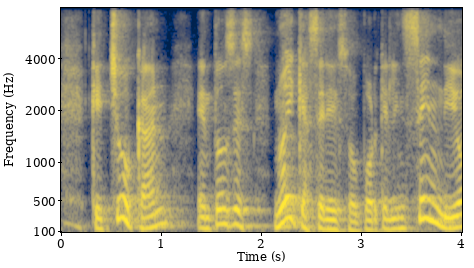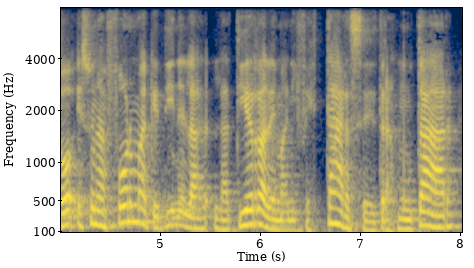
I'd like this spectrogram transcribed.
que chocan, entonces no hay que hacer eso, porque el incendio es una forma que tiene la, la tierra de manifestarse, de transmutar,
